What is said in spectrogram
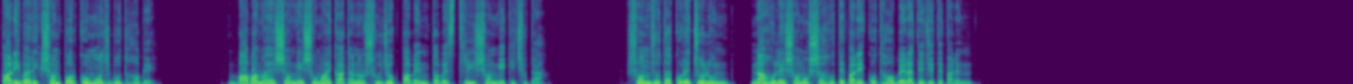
পারিবারিক সম্পর্ক মজবুত হবে। বাবা মায়ের সঙ্গে সময় কাটানোর সুযোগ পাবেন, তবে স্ত্রীর সঙ্গে কিছুটা সমঝোতা করে চলুন না হলে সমস্যা হতে পারে কোথাও বেড়াতে যেতে পারেন।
